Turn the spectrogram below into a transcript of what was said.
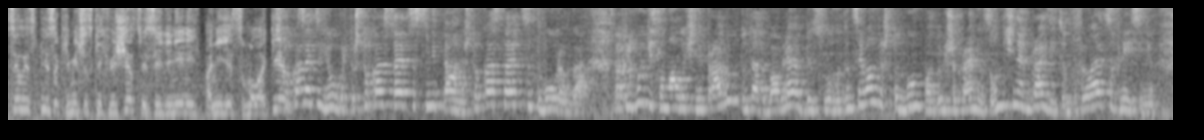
целый список химических веществ и соединений. Они есть в молоке. Что касается йогурта, что касается сметаны, что касается творога, как любой кисломолочный продукт, туда добавляют, безусловно, консерванты, чтобы он подольше хранился. Он начинает бродить, он покрывается плесенью, э,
